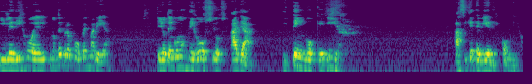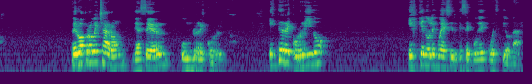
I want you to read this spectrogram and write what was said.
Y le dijo él, no te preocupes María, que yo tengo unos negocios allá y tengo que ir. Así que te vienes conmigo. Pero aprovecharon de hacer un recorrido. Este recorrido es que no les voy a decir que se puede cuestionar.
